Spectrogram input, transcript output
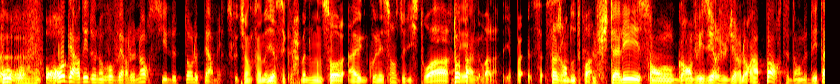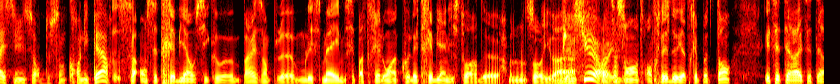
pour regarder de nouveau vers le nord si le temps le permet. Ce que tu es en train de me dire, c'est que Ahmed Mansour a une connaissance de l'histoire. Totale voilà, ça, j'en doute pas. Le Ftali, son grand vizir, je veux dire, le rapporte dans le détail, c'est une sorte de son chroniqueur. Ça, on sait très bien aussi que, par exemple, Moulay Ismail, mais c'est pas très loin, connaît très bien l'histoire de. Il va, bien sûr. De toute façon, entre, les deux, il y a très peu de temps, etc., etc.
